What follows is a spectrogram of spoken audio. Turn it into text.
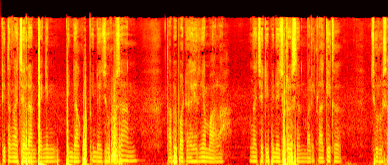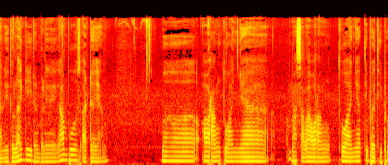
di tengah jalan pengen pindah pindah jurusan tapi pada akhirnya malah nggak jadi pindah jurusan balik lagi ke jurusan itu lagi dan balik lagi kampus. Ada yang me, orang tuanya masalah orang tuanya tiba-tiba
